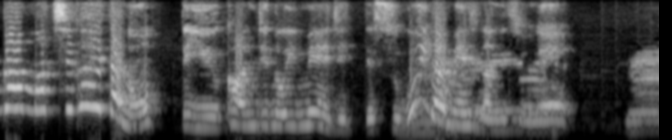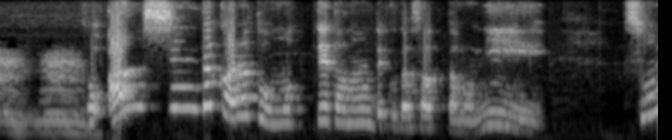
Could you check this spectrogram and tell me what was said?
が間違えたのっていう感じのイメージってすごいダメージなんですよね。うん、うん。そう、安心だからと思って頼んでくださったのに、その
